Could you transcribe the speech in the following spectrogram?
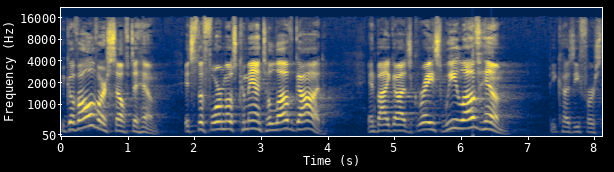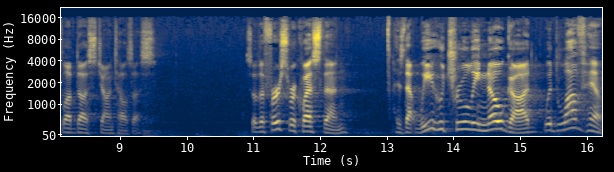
We give all of ourselves to him. It's the foremost command to love God. And by God's grace, we love him because he first loved us, John tells us. So the first request then is that we who truly know God would love him.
